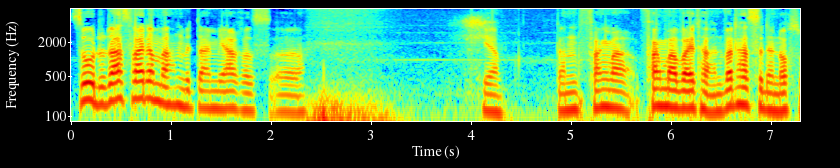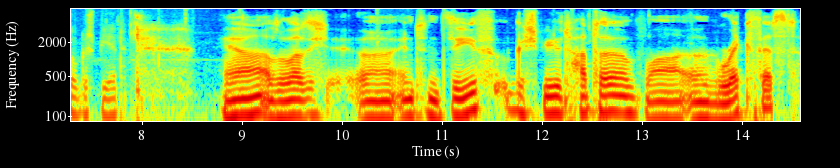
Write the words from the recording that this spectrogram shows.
So, du darfst weitermachen mit deinem Jahres. Äh, hier, dann fang mal, fang mal weiter an. Was hast du denn noch so gespielt? Ja, also was ich äh, intensiv gespielt hatte, war äh, Wreckfest.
